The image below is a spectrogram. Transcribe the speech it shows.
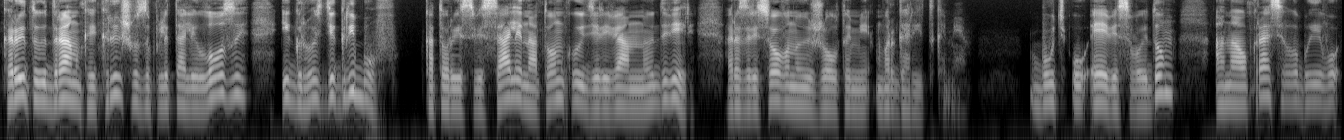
Крытую дранкой крышу заплетали лозы и грозди грибов, которые свисали на тонкую деревянную дверь, разрисованную желтыми маргаритками. Будь у Эви свой дом, она украсила бы его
